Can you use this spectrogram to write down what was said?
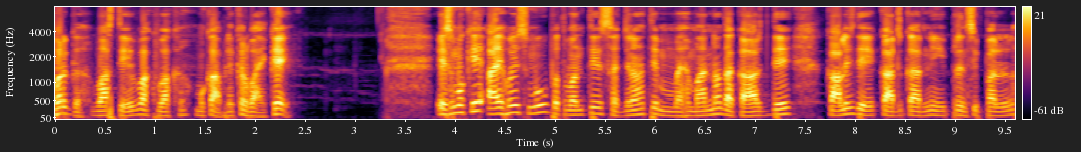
ਵਰਗ ਵਾਸਤੇ ਵੱਖ-ਵੱਖ ਮੁਕਾਬਲੇ ਕਰਵਾਏ ਗਏ। ਇਸ ਮੌਕੇ ਆਏ ਹੋਏ ਸਮੂਹ ਪਤਵੰਤੇ, ਸੱਜਣਾ ਤੇ ਮਹਿਮਾਨਾਂ ਦਾ ਕਾਰਜ ਦੇ ਕਾਲਜ ਦੇ ਕਾਰਜਕਾਰਨੀ ਪ੍ਰਿੰਸੀਪਲ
